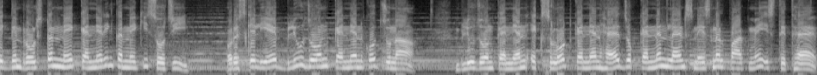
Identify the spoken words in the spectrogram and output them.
एक दिन रोल्स्टन ने कैनियरिंग करने की सोची और इसके लिए ब्लू जोन कैनियन को चुना। ब्लू जोन कैनियन एक स्लोट कैनियन है जो कैनियन लैंड्स नेशनल पार्क में स्थित है।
